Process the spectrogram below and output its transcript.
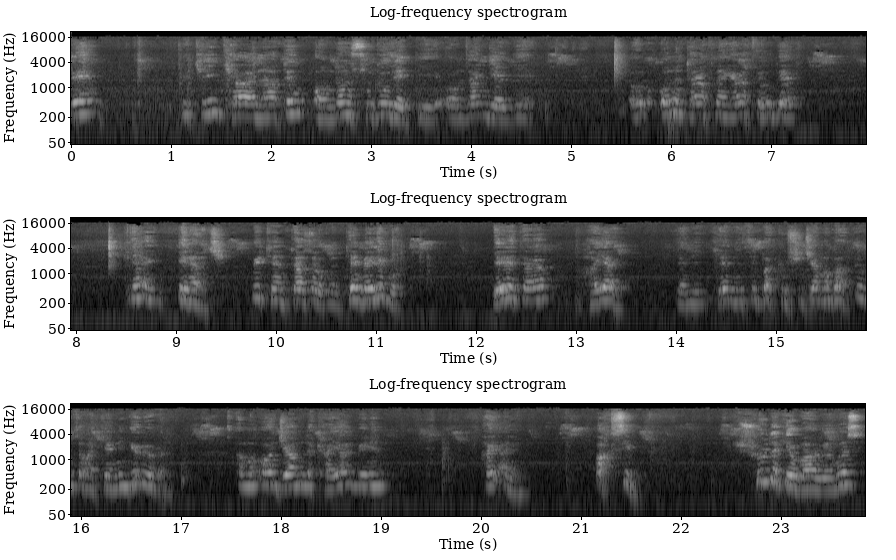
ve bütün kainatın ondan sudur ettiği, ondan geldiği, onun tarafından yaratıldığı ne inanç. Bütün tasavvufun temeli bu. Diğer taraf hayal. Yani kendisi bakın şu cama baktığım zaman kendimi görüyorum. Ama o camdaki hayal benim hayalim. Aksim. Şuradaki varlığımız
